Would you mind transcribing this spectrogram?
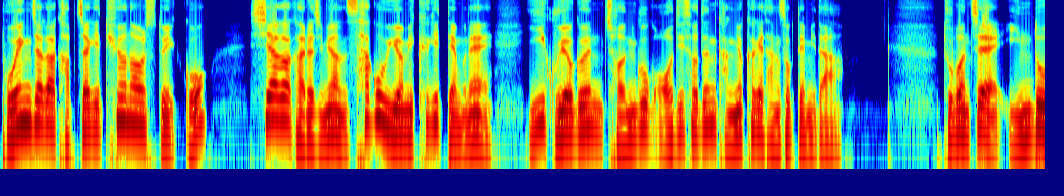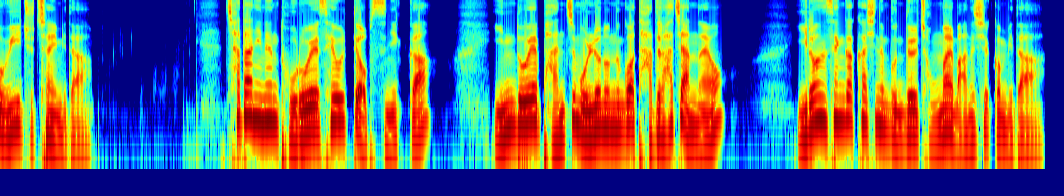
보행자가 갑자기 튀어나올 수도 있고 시야가 가려지면 사고 위험이 크기 때문에 이 구역은 전국 어디서든 강력하게 단속됩니다. 두 번째, 인도 위 주차입니다. 차단이는 도로에 세울 데 없으니까 인도에 반쯤 올려놓는 거 다들 하지 않나요? 이런 생각하시는 분들 정말 많으실 겁니다.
